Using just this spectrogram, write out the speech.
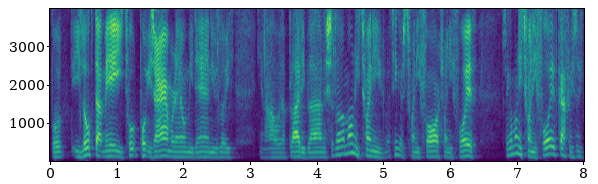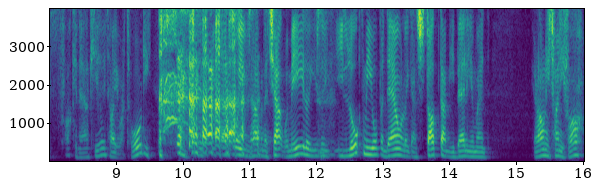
but he looked at me. He took, put his arm around me. Then he was like, you know, blah de blah. And I said, oh, I'm only twenty. I think it was 24, 25. I was like, I'm only 25, Gaffer. He's like, fucking hell, Keely, I thought you were 30. That's why he was having a chat with me. Like, he's like, he looked me up and down like and stopped at me belly and went, You're only 24.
